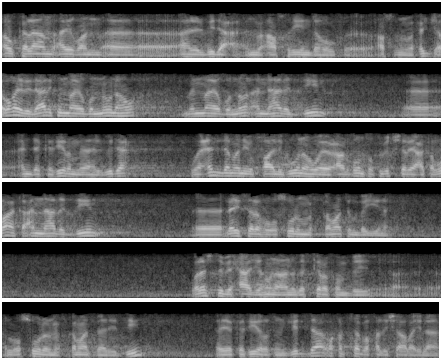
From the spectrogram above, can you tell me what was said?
أو كلام أيضا آه، أهل البدع المعاصرين له أصل وحجة أو غير ذلك مما يظنونه مما يظنون أن هذا الدين آه، عند كثير من أهل البدع وعند من يخالفونه ويعارضون تطبيق شريعة الله كأن هذا الدين آه، ليس له أصول محكمات بينة. ولست بحاجة هنا أن أذكركم بالأصول المحكمات في هذا الدين فهي كثيرة جدا وقد سبق الإشارة إلى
